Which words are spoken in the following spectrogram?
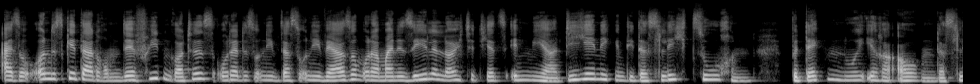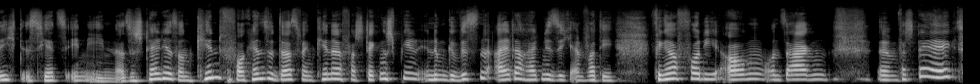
Also, und es geht darum, der Frieden Gottes oder das, Uni das Universum oder meine Seele leuchtet jetzt in mir. Diejenigen, die das Licht suchen, bedecken nur ihre Augen. Das Licht ist jetzt in ihnen. Also stell dir so ein Kind vor, kennst du das, wenn Kinder Verstecken spielen? In einem gewissen Alter halten die sich einfach die Finger vor die Augen und sagen, ähm, versteckt.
